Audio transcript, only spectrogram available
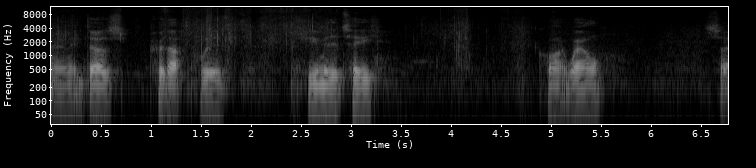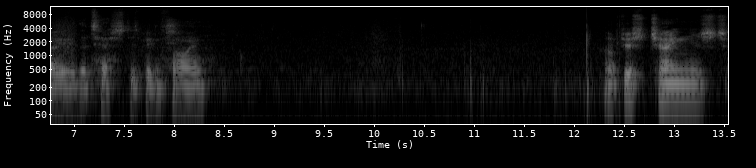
and it does put up with humidity quite well. So the test has been fine. I've just changed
